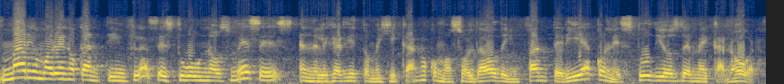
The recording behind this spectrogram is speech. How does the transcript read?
Mario Moreno Cantinflas estuvo unos meses en el ejército mexicano como soldado de infantería con estudios de mecanógrafo.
